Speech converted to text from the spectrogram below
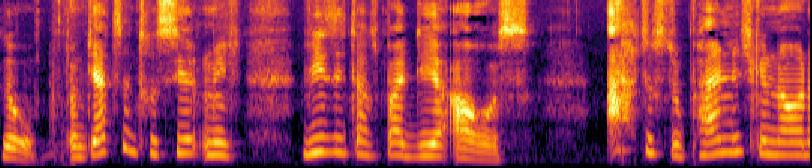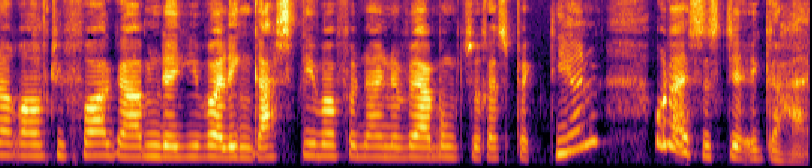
So, und jetzt interessiert mich, wie sieht das bei dir aus? Achtest du peinlich genau darauf, die Vorgaben der jeweiligen Gastgeber für deine Werbung zu respektieren? Oder ist es dir egal?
